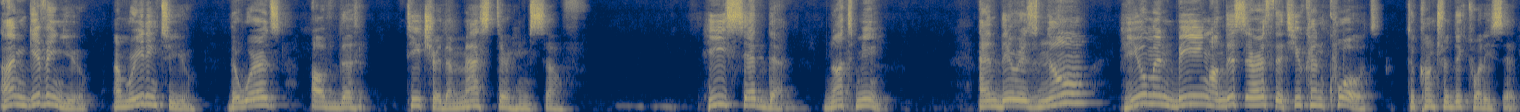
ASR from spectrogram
I'm giving you, I'm reading to you the words of the teacher, the master himself. He said that, not me. And there is no human being on this earth that you can quote to contradict what he said.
